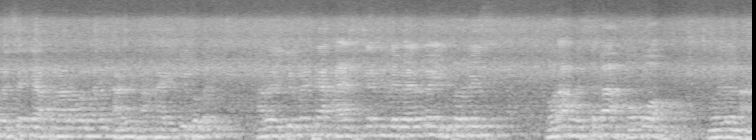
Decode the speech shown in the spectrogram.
হৈছে যে আপোনালোকৰ মানে কাৰ্বি ভাষা শিকিবলৈ। আৰু ইতিমধ্যে হায়াৰ ছেকেণ্ডেৰী লেভেললৈ ইণ্ট্ৰডিউচ কৰা হৈছে বা হ'ব মই জনা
